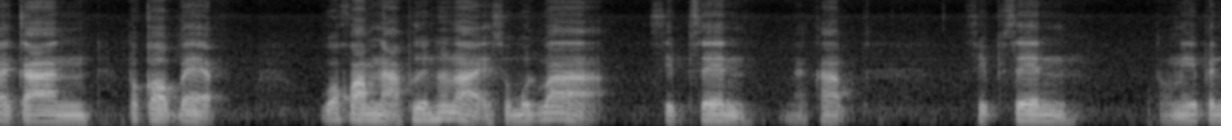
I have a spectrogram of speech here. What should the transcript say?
รายการประกอบแบบ ว่าความหนาพื้นเท่าไหร่ สมมุติว่า 10 เซนนะครับ 10 เซน ตรงนี้เป็น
